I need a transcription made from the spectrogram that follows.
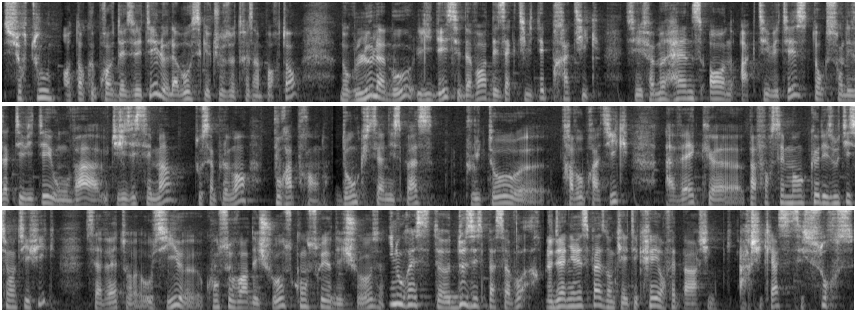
Surtout en tant que prof d'SVT, le labo c'est quelque chose de très important. Donc le labo, l'idée c'est d'avoir des activités pratiques. C'est les fameux hands-on activities, donc ce sont des activités où on va utiliser ses mains tout simplement pour apprendre. Donc c'est un espace plutôt euh, travaux pratiques avec euh, pas forcément que des outils scientifiques, ça va être aussi euh, concevoir des choses, construire des choses. Il nous reste deux espaces à voir. Le dernier espace donc, qui a été créé en fait par Archiclass, c'est Sources.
